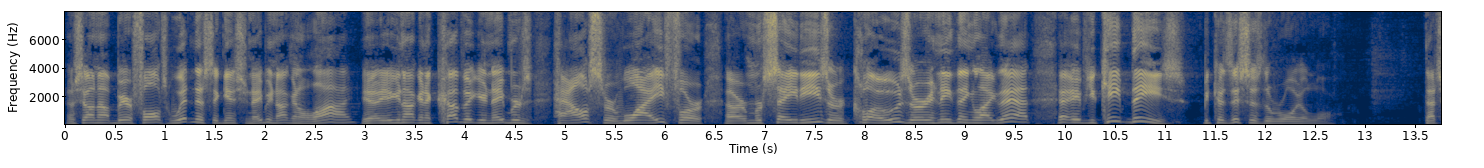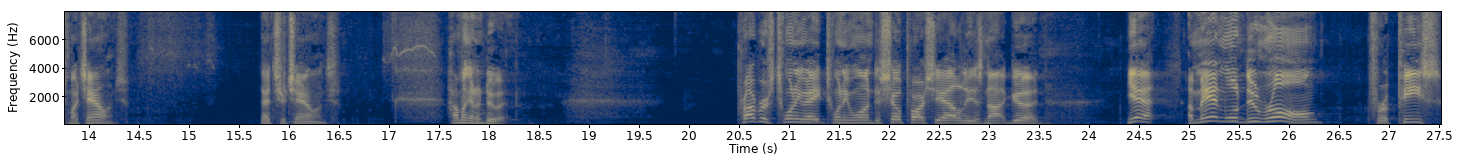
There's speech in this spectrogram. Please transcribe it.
Thou shalt not bear false witness against your neighbor. You're not going to lie. You're not going to covet your neighbor's house or wife or, or Mercedes or clothes or anything like that. Uh, if you keep these, because this is the royal law, that's my challenge. That's your challenge. How am I going to do it? Proverbs 28 21 to show partiality is not good. Yet, a man will do wrong for a piece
